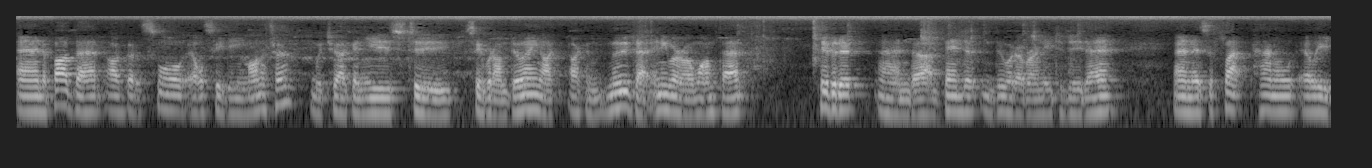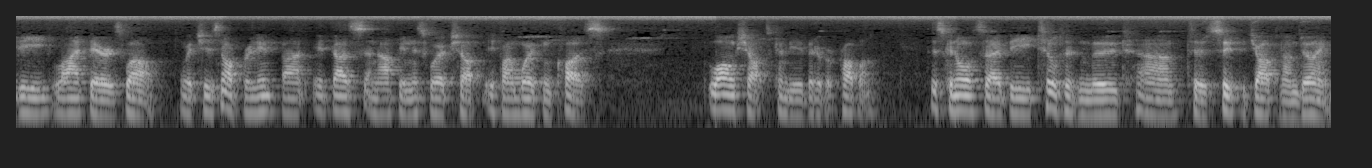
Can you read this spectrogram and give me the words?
And above that, I've got a small LCD monitor, which I can use to see what I'm doing. I, I can move that anywhere I want that, pivot it and uh, bend it and do whatever I need to do there. And there's a flat panel LED light there as well, which is not brilliant, but it does enough in this workshop if I'm working close. Long shots can be a bit of a problem. This can also be tilted and moved um, to suit the job that I'm doing.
